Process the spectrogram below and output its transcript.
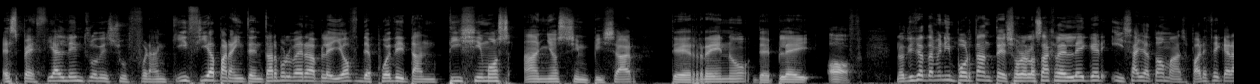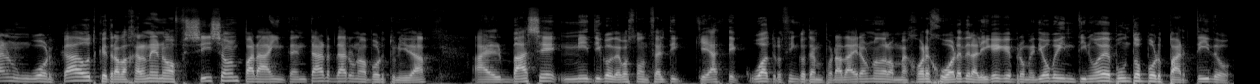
especial dentro de su franquicia para intentar volver a playoff después de tantísimos años sin pisar terreno de playoff. Noticia también importante sobre Los Ángeles Lakers y Saya Thomas. Parece que harán un workout, que trabajarán en off-season para intentar dar una oportunidad al base mítico de Boston Celtic que hace 4 o 5 temporadas era uno de los mejores jugadores de la liga y que promedió 29 puntos por partido.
